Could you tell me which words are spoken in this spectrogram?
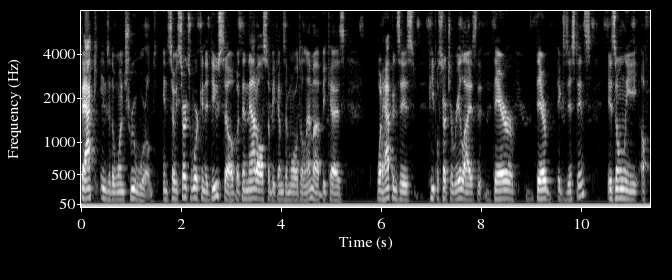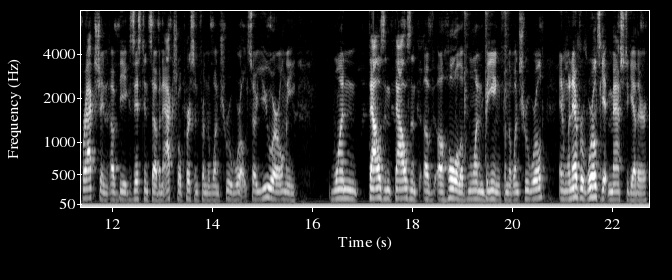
back into the one true world. And so he starts working to do so, but then that also becomes a moral dilemma because what happens is people start to realize that their their existence is only a fraction of the existence of an actual person from the one true world. So you are only one thousand thousandth of a whole of one being from the one true world. And whenever worlds get mashed together,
